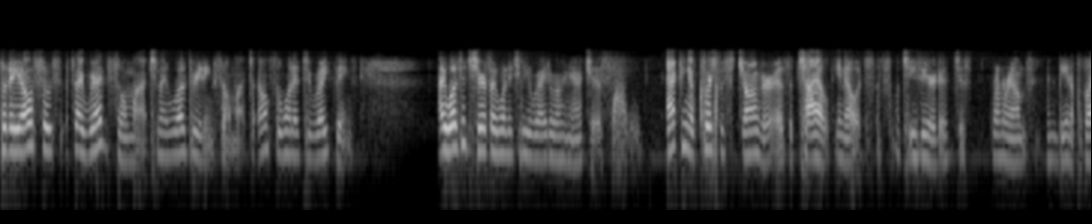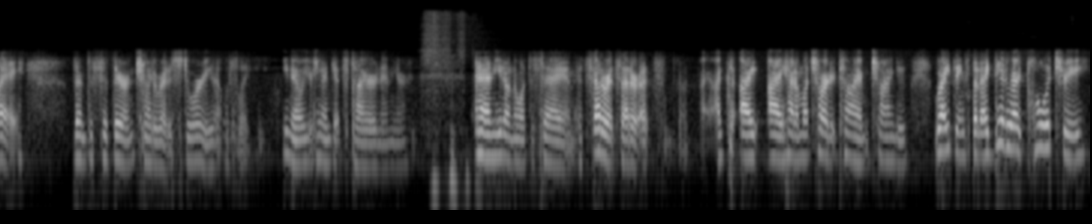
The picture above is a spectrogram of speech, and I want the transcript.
but I also since I read so much and I loved reading so much, I also wanted to write things. I wasn't sure if I wanted to be a writer or an actress. Acting, of course, was stronger as a child. You know, it's, it's much easier to just run around and be in a play than to sit there and try to write a story. That was like, you know, your hand gets tired and you're, and you don't know what to say, and et cetera, et cetera. It's, I, I, I had a much harder time trying to write things, but I did write poetry,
